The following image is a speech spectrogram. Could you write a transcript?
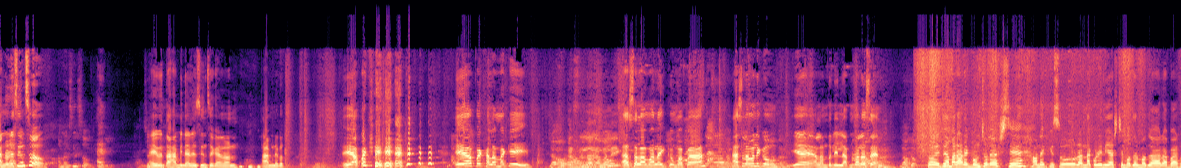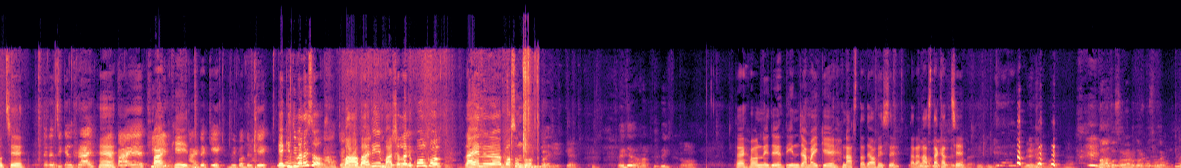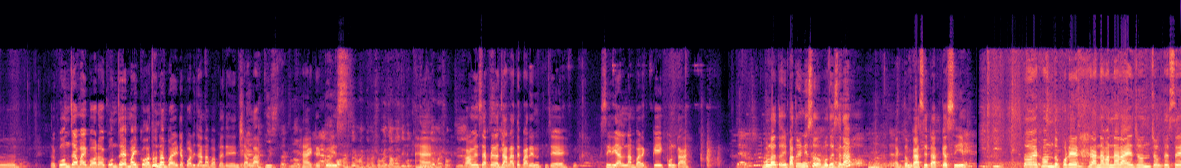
আনুরে চিনছো এই তাহামিনারে চিনছে কারণ কত এ আপাকে এ আপা খালাম্মাকে আসসালামু আলাইকুম আপা আসসালামু আলাইকুম ইয়ে আলহামদুলিল্লাহ আপনি ভালো আছেন তো এই যে আমার আরেক বোন চলে আসছে অনেক কিছু রান্না করে নিয়ে আসছে মজার মজার আবার হচ্ছে এটা চিকেন ফ্রাই হ্যাঁ। পায়ে পায়ে ক্ষীর। ক্ষীর। আর এটা কেক দুই পদের কেক কে কি তুই বানাইছো? হ্যাঁ, বাবা রে খোল খোল। রায়ানের পছন্দ। এই যে আমার খুবই তো এখন এই যে তিন জামাইকে নাস্তা দেওয়া হয়েছে তারা নাস্তা খাচ্ছে। বছর আরও দশ বছর লাগবে। তো কোন জামাই বড় কোন জামাই কত নাম্বার এটা পরে জানাব আপনাদের ইনশাল্লাহ। কুইজ থাকল। হ্যাঁ এটা কুইজ কমেন্টসের মাধ্যমে সবাই জানা দিব কোন হ্যাঁ। জামাই সবচেয়ে কমেন্টস আপনারা জানাতে পারেন যে সিরিয়াল নাম্বার কে কোনটা। মূলত এই পাথরে নিছো? মজা হয়েছে না? একদম গাছে টাটকা সিম। তো এখন দুপুরে রান্না বান্নার আয়োজন চলতেছে।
